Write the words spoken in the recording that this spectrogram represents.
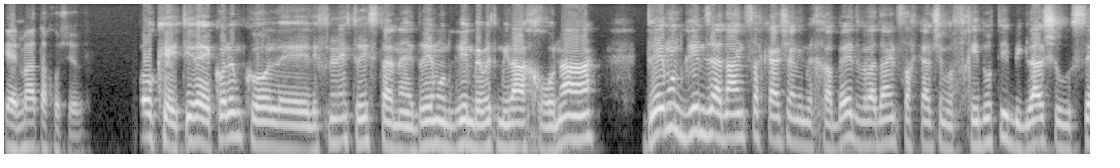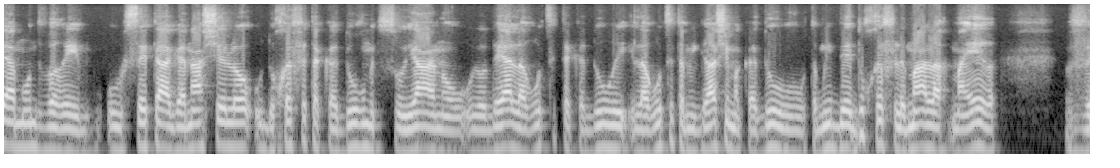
כן, מה אתה חושב? אוקיי, okay, תראה, קודם כל, אה, לפני טריסטן, אה, דריימונד גרין, באמת מילה אחרונה, דריימונד גרין זה עדיין שחקן שאני מכבד ועדיין שחקן שמפחיד אותי בגלל שהוא עושה המון דברים. הוא עושה את ההגנה שלו, הוא דוחף את הכדור מצוין, הוא, הוא יודע לרוץ את הכדור, לרוץ את המגרש עם הכדור, הוא תמיד דוחף למעלה מהר, ו,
